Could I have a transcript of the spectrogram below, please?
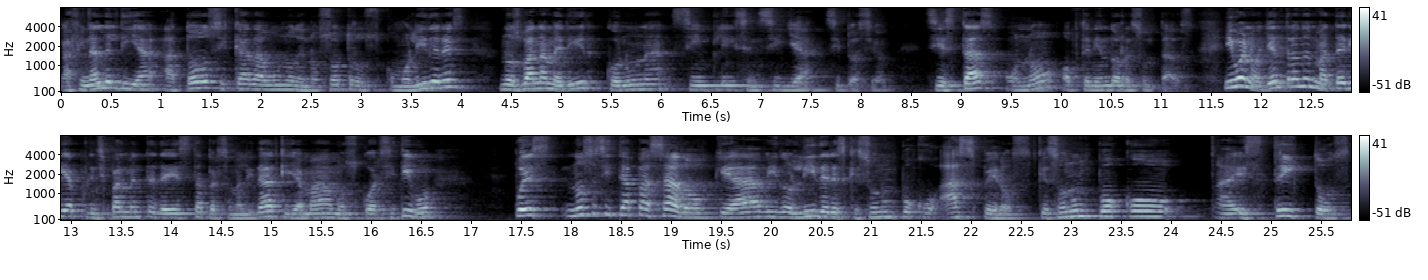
a final del día, a todos y cada uno de nosotros como líderes nos van a medir con una simple y sencilla situación, si estás o no obteniendo resultados. Y bueno, ya entrando en materia principalmente de esta personalidad que llamábamos coercitivo, pues no sé si te ha pasado que ha habido líderes que son un poco ásperos, que son un poco ah, estrictos,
